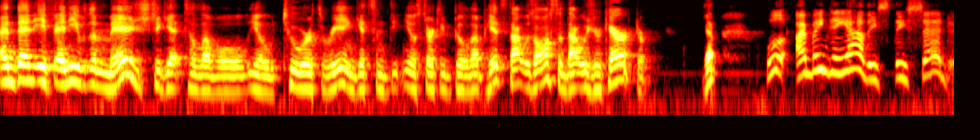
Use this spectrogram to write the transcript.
and then if any of them managed to get to level, you know, 2 or 3 and get some you know start to build up hits, that was awesome. That was your character. Yep. Well, I mean, yeah, they they said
